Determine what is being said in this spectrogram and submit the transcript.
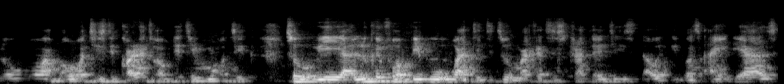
know more about what is the current update in Mautic. So we are looking for people who are digital marketing strategists that will give us ideas,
